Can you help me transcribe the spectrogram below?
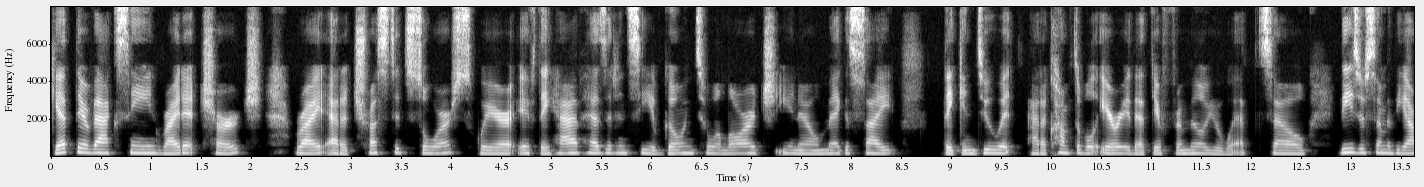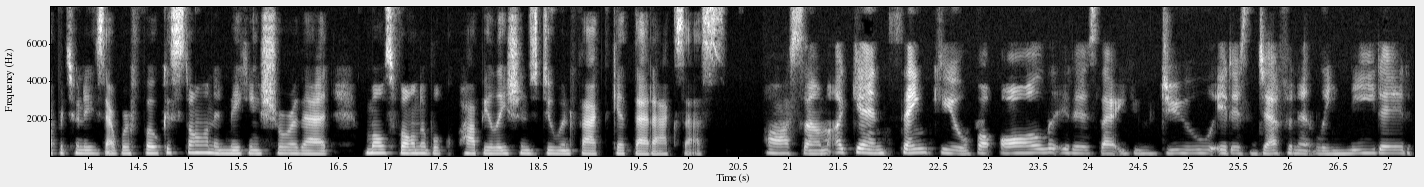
get their vaccine right at church, right at a trusted source where if they have hesitancy of going to a large, you know, mega site, they can do it at a comfortable area that they're familiar with. So these are some of the opportunities that we're focused on and making sure that most vulnerable populations do in fact get that access. Awesome. Again, thank you for all it is that you do. It is definitely needed.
